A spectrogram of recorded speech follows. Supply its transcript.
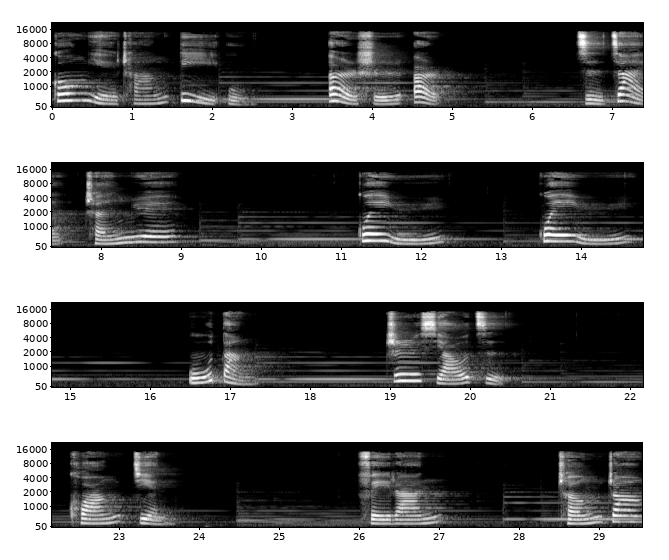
公冶长第五二十二。子在臣曰：“归于，归于。吾党之小子，狂简，斐然，成章。”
